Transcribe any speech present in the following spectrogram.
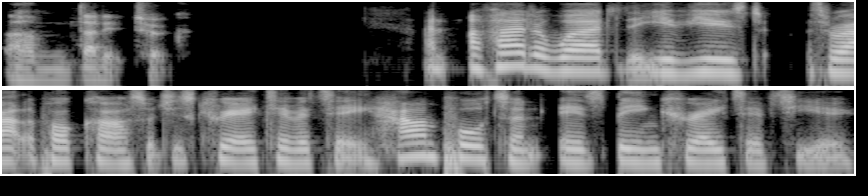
um, that it took. And I've heard a word that you've used throughout the podcast, which is creativity. How important is being creative to you?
